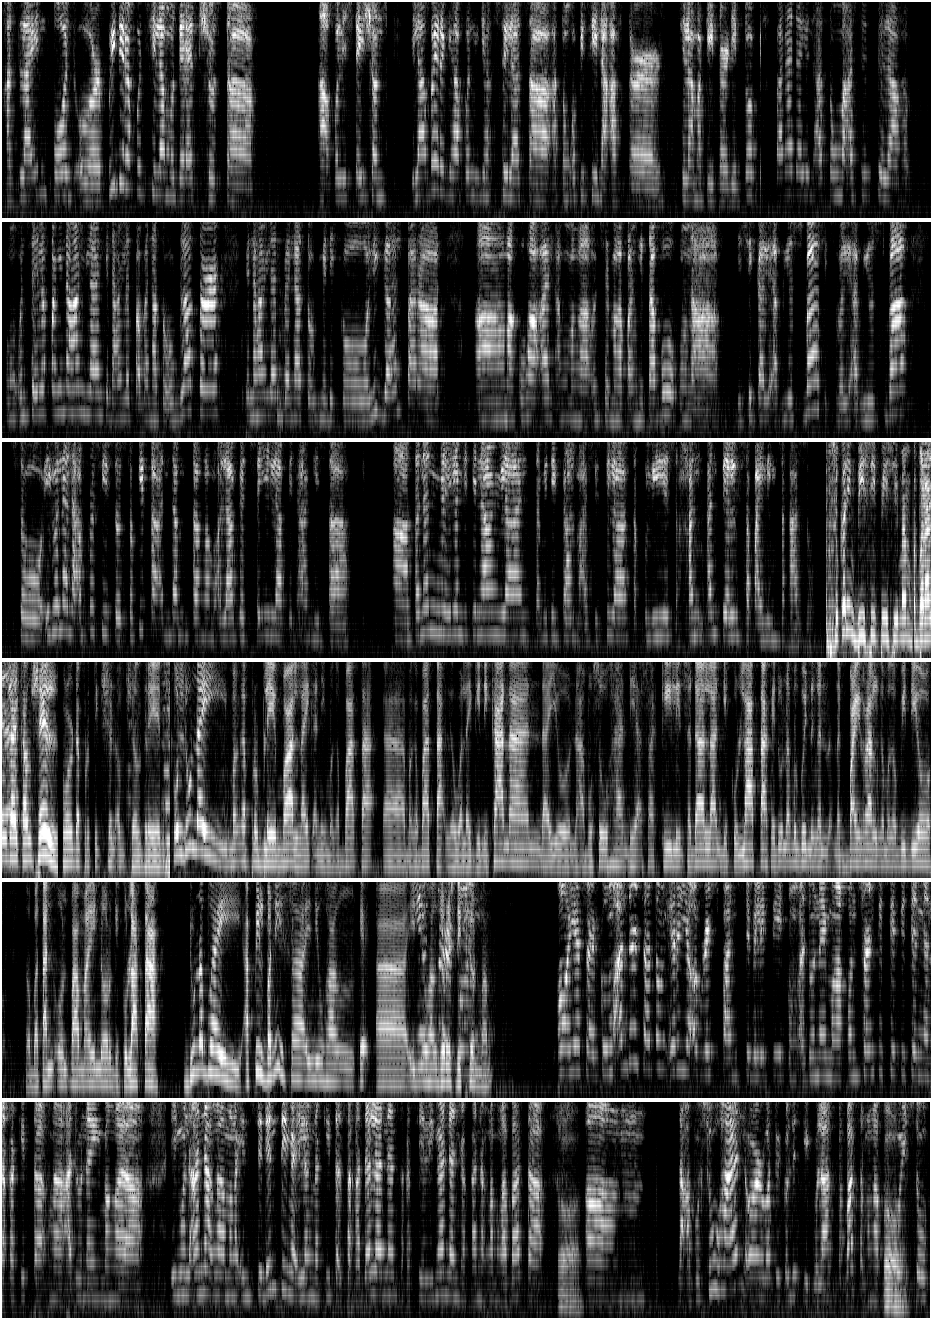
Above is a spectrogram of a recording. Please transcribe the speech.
hotline pod or pwede ra pod sila mo diretso sa ah, police station ilabay ra gihapon giha- sila sa atong opisina after sila makater dito. Para dayon atong ma-assist sila kung unsa ilang panginahanglan kinahanglan pa ba nato og blatter kinahanglan ba nato og medico legal para ah, makuhaan ang mga unsay mga panghitabo kung na physically abuse ba sexually abuse ba So, ingon na na ang proseso. So, kita, andam ta nga moalagad sa ila, pinaagi sa ah, tanan nga ilang gikinahanglan, sa medical, ma-assist sila, sa police, han- until sa filing sa kaso. So kaning BCPC ma'am, Barangay Council for the Protection of Children. Kung dunay mga problema like aning mga bata, ah, mga bata nga walay ginikanan, dayon naabusuhan diha sa kilid sa dalan, gikulata kay doon na magoy nga nag-viral nga mga video, nga batanon pa minor gikulata. Doon na ba'y appeal ba ni sa inyuhang ah, inyuhang Yes, jurisdiction, ma'am? Oh, yes, sir. Kung under sa atong area of responsibility, kung adunay mga concerned citizen nga nakakita nga adunay mga ingon ana nga mga insidente nga ilang nakita sa kadalanan, sa kasilinganan nga kana nga mga bata, Oo. um, naabusuhan or what we call this, gikulata ba sa mga Oo. pugoy. So,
